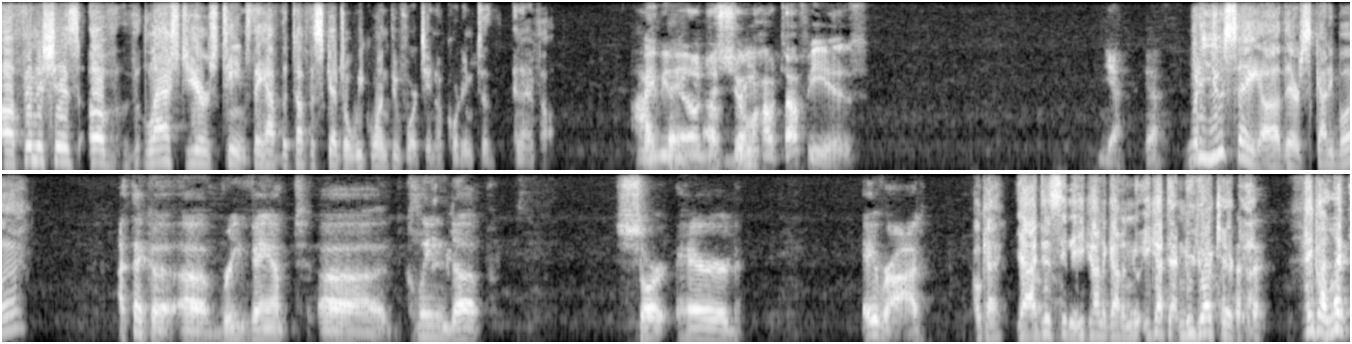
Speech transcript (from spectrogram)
uh, finishes of last year's teams. They have the toughest schedule week one through fourteen, according to NFL. Maybe I they'll just show re- how tough he is. Yeah, yeah. What do you say uh, there, Scotty boy? I think a, a revamped, uh, cleaned up, short-haired A Rod. Okay, yeah, I did see that he kind of got a new. He got that New York haircut. Ain't I think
